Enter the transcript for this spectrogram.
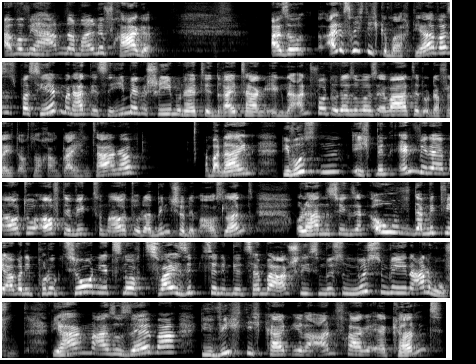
aber wir haben da mal eine Frage. Also alles richtig gemacht, ja. Was ist passiert? Man hat jetzt eine E-Mail geschrieben und hätte in drei Tagen irgendeine Antwort oder sowas erwartet oder vielleicht auch noch am gleichen Tage. Aber nein, die wussten, ich bin entweder im Auto, auf dem Weg zum Auto oder bin schon im Ausland und haben deswegen gesagt, oh, damit wir aber die Produktion jetzt noch 2017 im Dezember abschließen müssen, müssen wir ihn anrufen. Die haben also selber die Wichtigkeit ihrer Anfrage erkannt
